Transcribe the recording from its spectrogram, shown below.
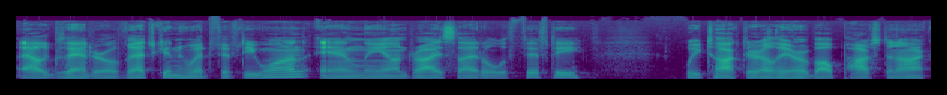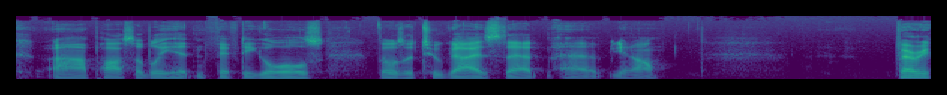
Alexander Ovechkin, who had 51, and Leon Draisaitl with 50. We talked earlier about Pastrnak uh, possibly hitting 50 goals. Those are two guys that, uh, you know, very,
